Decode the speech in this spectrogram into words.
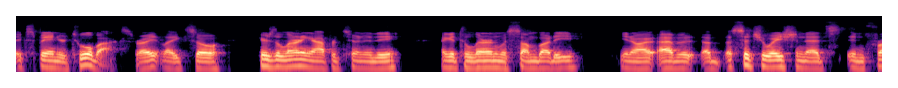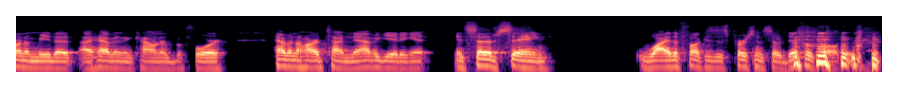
expand your toolbox right? Like so here's a learning opportunity. I get to learn with somebody. You know i, I have a, a, a situation that's in front of me that i haven't encountered before having a hard time navigating it. Instead of saying why the fuck is this person so difficult Because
